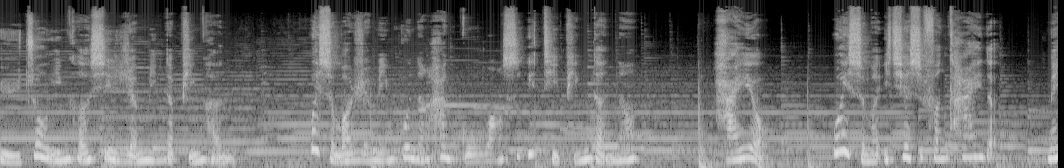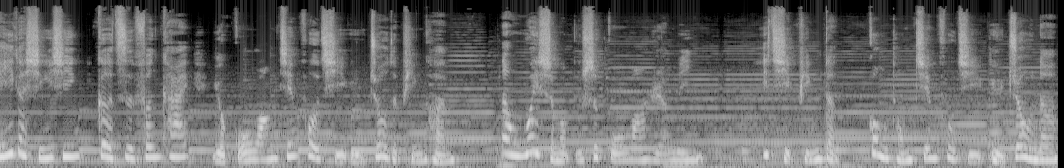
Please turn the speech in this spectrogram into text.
宇宙银河系人民的平衡？为什么人民不能和国王是一体平等呢？还有，为什么一切是分开的？每一个行星各自分开，有国王肩负起宇宙的平衡，那为什么不是国王、人民一起平等，共同肩负起宇宙呢？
